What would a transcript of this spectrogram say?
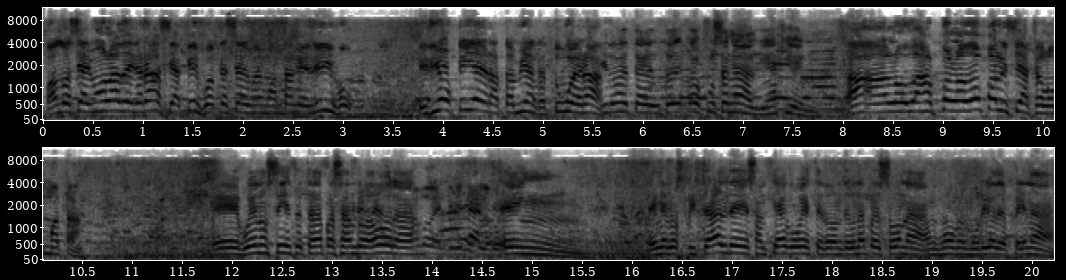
Cuando se armó la desgracia aquí fue que se me matan el hijo. Y Dios quiera también que tú verás. ¿Y dónde está? ¿Ustedes acusan a alguien? ¿A quién? A, a los, a- por los dos policías que lo matan. Eh, bueno, sí, esto estaba pasando ahora en, en el hospital de Santiago Oeste, donde una persona, un joven murió de apenas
